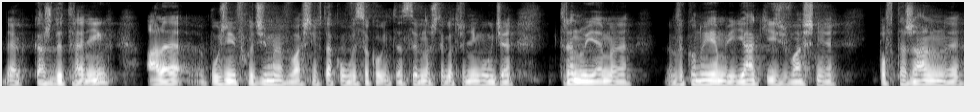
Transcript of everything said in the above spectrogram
jak każdy trening, ale później wchodzimy właśnie w taką wysoką intensywność tego treningu, gdzie trenujemy, wykonujemy jakiś właśnie powtarzalny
